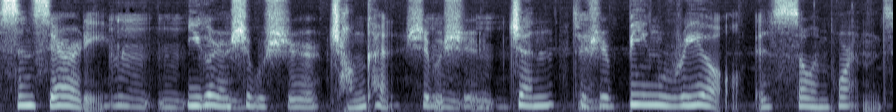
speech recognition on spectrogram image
sincerity。嗯嗯，一个人是不是诚恳，是不是真，就是 being real is so important。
